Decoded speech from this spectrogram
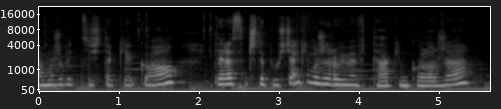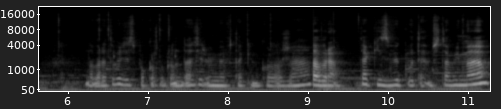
A może być coś takiego. I teraz, czy te półścianki może robimy w takim kolorze? Dobra, to będzie spoko wyglądać. Robimy w takim kolorze. Dobra, taki zwykły ten wstawimy.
